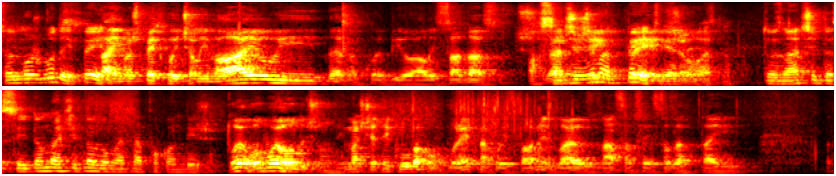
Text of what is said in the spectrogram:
sad može bude i pet. Da, imaš pet koji čalivaju i ne znam ko je bio, ali sada... A sad ćeš imat pet, vjerovatno. To znači da se i domaći nogomet napokon diže. To je, ovo je odlično. Imaš četiri kluba konkurentna koji stvarno izdvajaju znatna sredstva za taj uh,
